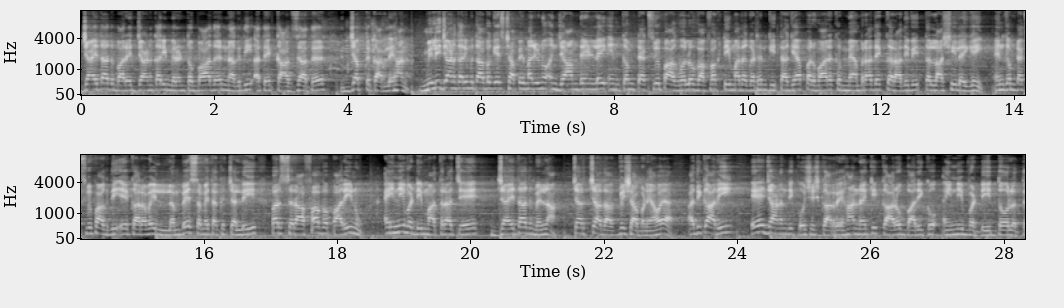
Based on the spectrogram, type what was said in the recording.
ਜਾਇਦਾਦ ਬਾਰੇ ਜਾਣਕਾਰੀ ਮਿਲਣ ਤੋਂ ਬਾਅਦ ਨਗਦੀ ਅਤੇ ਕਾਗਜ਼ਾਤ ਜ਼ਬਤ ਕਰ ਲਏ ਹਨ। ਮਿਲੀ ਜਾਣਕਾਰੀ ਮੁਤਾਬਕ ਇਸ ਛਾਪੇਮਾਰੀ ਨੂੰ ਅੰਜਾਮ ਦੇਣ ਲਈ ਇਨਕਮ ਟੈਕਸ ਵਿਭਾਗ ਵੱਲੋਂ ਵੱਖ-ਵੱਖ ਟੀਮਾਂ ਦਾ ਗਠਨ ਕੀਤਾ ਗਿਆ। ਪਰਿਵਾਰਕ ਮੈਂਬਰਾਂ ਦੇ ਘਰਾਂ ਦੀ ਵੀ ਤਲਾਸ਼ੀ ਲਈ ਗਈ। ਇਨਕਮ ਟੈਕਸ ਵਿਭਾਗ ਦੀ ਇਹ ਕਾਰਵਾਈ ਲੰਬੇ ਸਮੇਂ ਤੱਕ ਚੱਲੀ, ਪਰ ਸਰਾਫਾ ਵਪਾਰੀ ਨੂੰ ਇੰਨੀ ਵੱਡੀ ਮਾਤਰਾ 'ਚ ਜਾਇਦਾਦ ਮਿਲਣਾ ਚਰਚਾ ਦਾ ਵਿਸ਼ਾ ਬਣਿਆ ਹੋਇਆ ਹੈ। ਅਧਿਕਾਰੀ ਇਹ ਜਾਣਨ ਦੀ ਕੋਸ਼ਿਸ਼ ਕਰ ਰਹੇ ਹਨ ਕਿ ਕਾਰੋਬਾਰੀ ਕੋ ਇੰਨੀ ਵੱਡੀ ਦੌਲਤ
